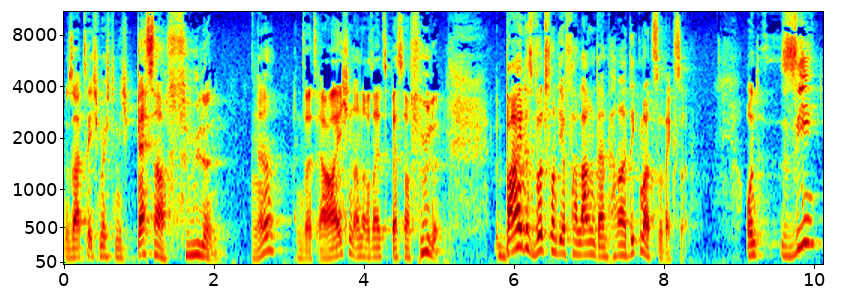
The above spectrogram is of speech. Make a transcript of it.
du sagst, ich möchte mich besser fühlen. Ja? Einerseits erreichen, andererseits besser fühlen. Beides wird von dir verlangen, dein Paradigma zu wechseln. Und sieh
